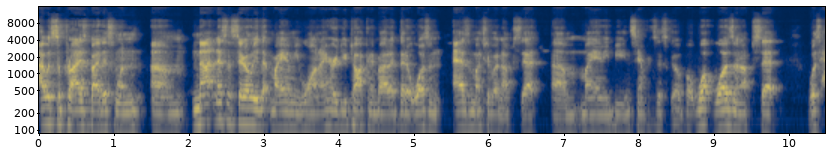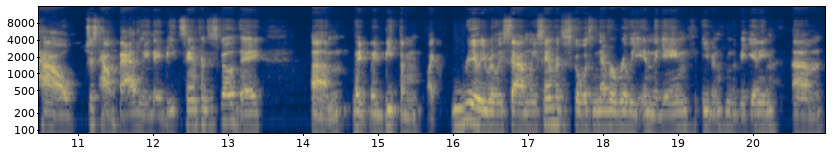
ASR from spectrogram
i was surprised by this one um not necessarily that miami won i heard you talking about it that it wasn't as much of an upset um miami beating san francisco but what was an upset was how just how badly they beat San Francisco. They um, they they beat them like really really soundly. San Francisco was never really in the game even from the beginning. Um,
